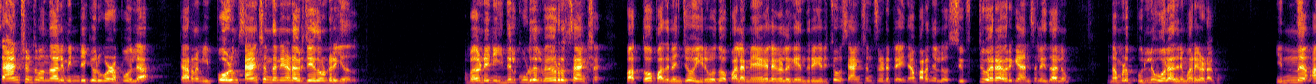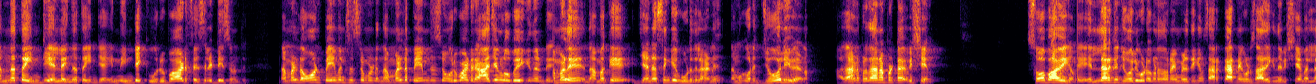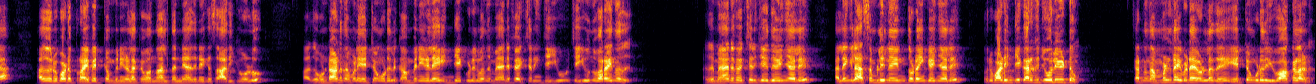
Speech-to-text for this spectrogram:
സാങ്ഷൻസ് വന്നാലും ഇന്ത്യയ്ക്ക് ഒരു കുഴപ്പമില്ല. കാരണം ഇപ്പോഴും സാങ്ഷൻ തന്നെയാണ് അവർ ചെയ്തുകൊണ്ടിരിക്കുന്നത്. അപ്പോൾ അതുകൊണ്ട് ഇനി ഇതിൽ കൂടുതൽ വേറൊരു സാങ്ഷൻ പത്തോ പതിനഞ്ചോ ഇരുപതോ പല മേഖലകൾ കേന്ദ്രീകരിച്ചോ സാങ്ഷൻസ് ഇടട്ടെ. ഞാൻ പറഞ്ഞല്ലോ സ്വിഫ്റ്റ് വരെ അവർ ക്യാൻസൽ ചെയ്താലും നമ്മൾ പുല്ലുപോലെ അതിന് മറികടക്കും. ഇന്ന് അന്നത്തെ ഇന്ത്യ അല്ല ഇന്നത്തെ ഇന്ത്യ. ഇന്ന് ഇന്ത്യയ്ക്ക് ഒരുപാട് ഫെസിലിറ്റീസ് ഉണ്ട്. നമ്മളുടെ ഓൺ പേയ്മെന്റ് സിസ്റ്റം ഉണ്ട്. നമ്മളുടെ പേയ്മെന്റ് സിസ്റ്റം ഒരുപാട് രാജ്യങ്ങൾ ഉപയോഗിക്കുന്നുണ്ട്. നമ്മൾ നമുക്ക് ജനസംഖ്യ കൂടുതലാണ്. നമുക്ക് കുറച്ച് ജോലി വേണം. അതാണ് പ്രധാനപ്പെട്ട വിഷയം. സ്വാഭാവികം. എല്ലാവർക്കും ജോലി കൊടുക്കണം എന്ന് പറയുമ്പോഴത്തേക്കും സർക്കാരിനെ കൂടെ സാധിക്കുന്ന വിഷയമല്ല. അത് ഒരുപാട് പ്രൈവറ്റ് കമ്പനികളൊക്കെ വന്നാൽ തന്നെ അതിനൊക്കെ സാധിക്കുകയുള്ളൂ. അതുകൊണ്ടാണ് നമ്മൾ ഏറ്റവും കൂടുതൽ കമ്പനികളെ ഇന്ത്യക്കുള്ളിൽ വന്ന് മാനുഫാക്ചറിങ് ചെയ്യൂ ചെയ്യൂ എന്ന് പറയുന്നത്. അത് മാനുഫാക്ചറിങ് ചെയ്ത് കഴിഞ്ഞാൽ അല്ലെങ്കിൽ അസംബ്ലി ലൈൻ തുടങ്ങി കഴിഞ്ഞാൽ ഒരുപാട് ഇന്ത്യക്കാർക്ക് ജോലി കിട്ടും. കാരണം നമ്മളുടെ ഇവിടെ ഉള്ളത് ഏറ്റവും കൂടുതൽ യുവാക്കളാണ്.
